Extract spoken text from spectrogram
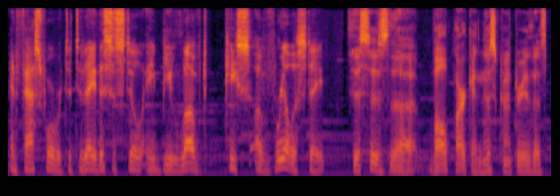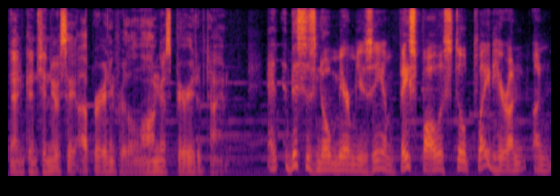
And fast forward to today, this is still a beloved piece of real estate. This is the ballpark in this country that's been continuously operating for the longest period of time. And this is no mere museum. Baseball is still played here on, on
